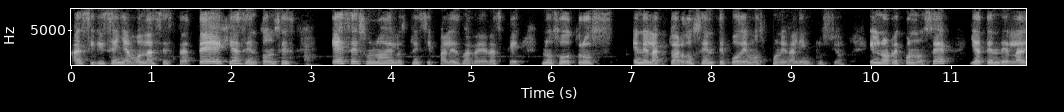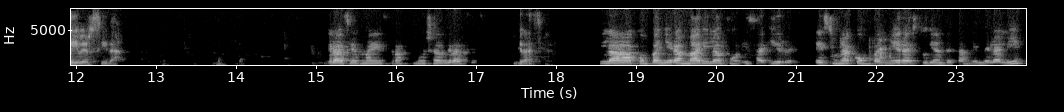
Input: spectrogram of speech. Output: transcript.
así diseñamos las estrategias, entonces ese es uno de los principales barreras que nosotros en el actuar docente podemos poner a la inclusión, el no reconocer y atender la diversidad. Gracias, maestra. Muchas gracias. Gracias. La compañera Mari Lafonis Aguirre es una compañera estudiante también de la LIE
